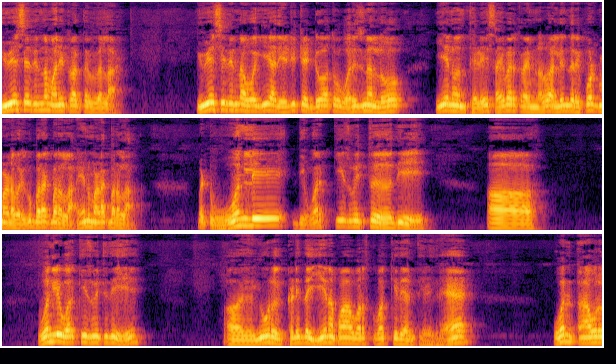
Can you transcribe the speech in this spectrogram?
ಯು ಎಸ್ ಎದಿಂದ ಮಾನಿಟರ್ ಆಗ್ತವೆ ಇವೆಲ್ಲ. ಯು ಎಸ್ ಎದಿಂದ ಹೋಗಿ ಅದು ಎಡಿಟೆಡ್ಡು ಅಥವಾ ಒರಿಜಿನಲ್ಲು ಏನು ಅಂಥೇಳಿ ಸೈಬರ್ ಕ್ರೈಮ್ನವರು ಅಲ್ಲಿಂದ ರಿಪೋರ್ಟ್ ಮಾಡೋವರೆಗೂ ಬರೋಕ್ಕೆ ಬರಲ್ಲ. ಏನು ಮಾಡೋಕ್ಕೆ ಬರಲ್ಲ. But only the work is with the only work is with the ಇವರು ಕಡಿದ ಏನಪ್ಪ ವರ್ಕ್ ವರ್ಕ್ ಇದೆ ಅಂತ ಹೇಳಿದರೆ ಒನ್ ಅವರು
